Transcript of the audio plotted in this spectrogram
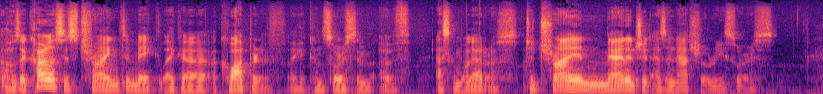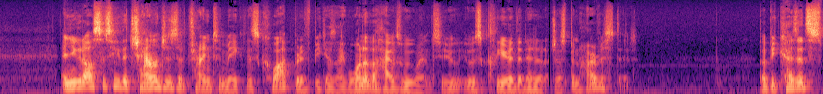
Jose Carlos is trying to make like a, a cooperative, like a consortium of Escamoleros, to try and manage it as a natural resource. And you could also see the challenges of trying to make this cooperative because, like, one of the hives we went to, it was clear that it had just been harvested. But because it's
